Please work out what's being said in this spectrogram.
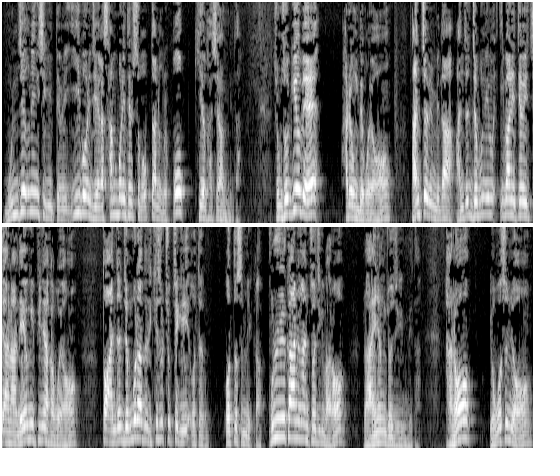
문제 은행식이기 때문에 2번이지 얘가 3번이 될 수가 없다는 걸 꼭 기억하셔야 합니다. 중소기업에 활용되고요. 단점입니다. 안전저분 위반이 되어 있지 않아 내용이 빈약하고요. 또 안전정보라든지 기술 축적이 어떻, 어떻습니까? 불가능한 조직이 바로 라인형 조직입니다. 간혹 요것은요.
